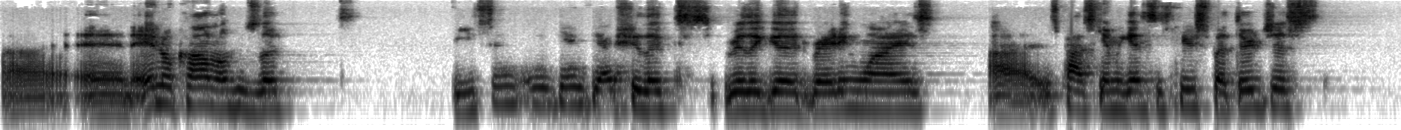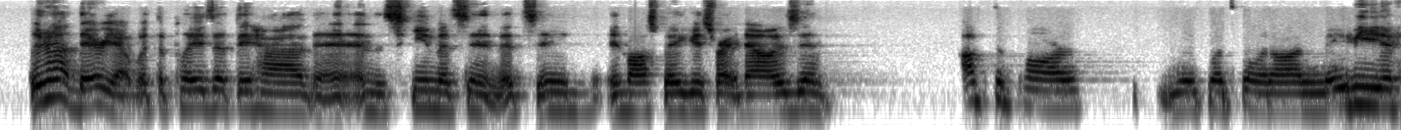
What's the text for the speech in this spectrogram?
uh, and Aidan O'Connell, who's looked decent in the game. He actually looked really good rating wise uh, this past game against the Chiefs, but they're just they're not there yet with the plays that they have and, and the scheme that's in that's in in Las Vegas right now isn't up to par with what's going on. Maybe if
